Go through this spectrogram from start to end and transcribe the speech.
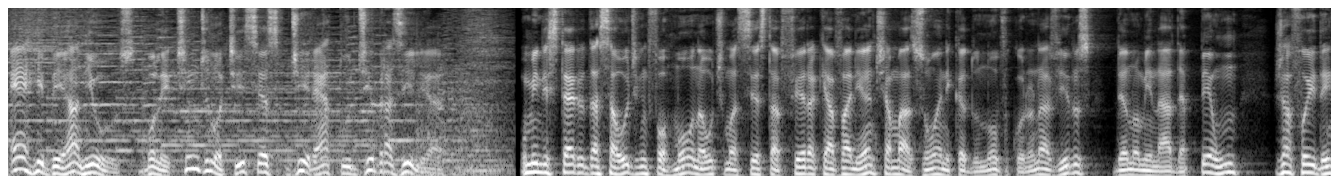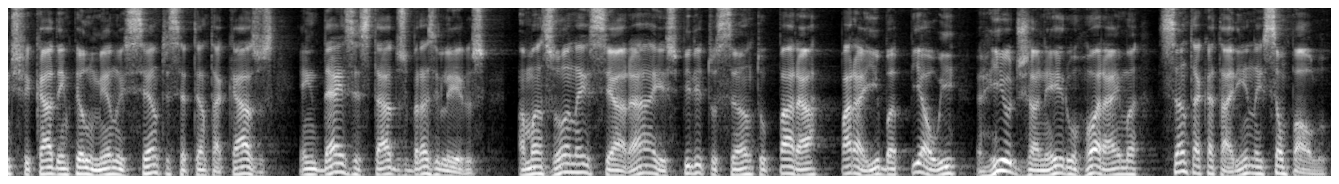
RBA News, Boletim de Notícias, direto de Brasília. O Ministério da Saúde informou na última sexta-feira que a variante amazônica do novo coronavírus, denominada P1, já foi identificada em pelo menos 170 casos em 10 estados brasileiros: Amazonas, Ceará, Espírito Santo, Pará, Paraíba, Piauí, Rio de Janeiro, Roraima, Santa Catarina e São Paulo.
